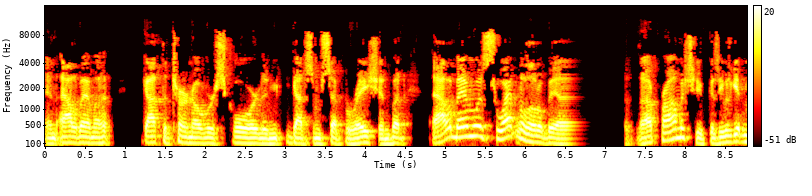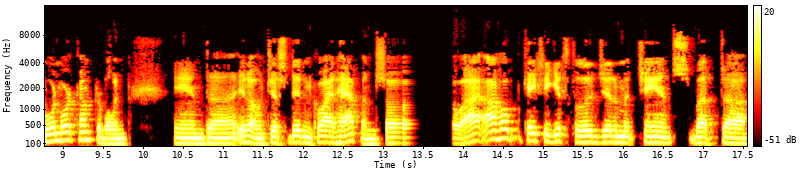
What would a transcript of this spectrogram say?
and Alabama got the turnover, scored, and got some separation. But Alabama was sweating a little bit. I promise you, because he was getting more and more comfortable, and and uh, you know, just didn't quite happen. So so I, I hope Casey gets the legitimate chance, but uh,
